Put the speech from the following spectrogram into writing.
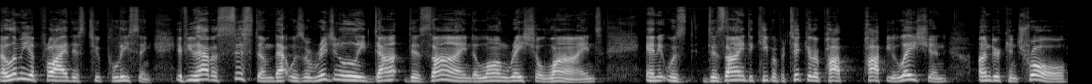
Now, let me apply this to policing. If you have a system that was originally do- designed along racial lines, and it was designed to keep a particular pop- population under control,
